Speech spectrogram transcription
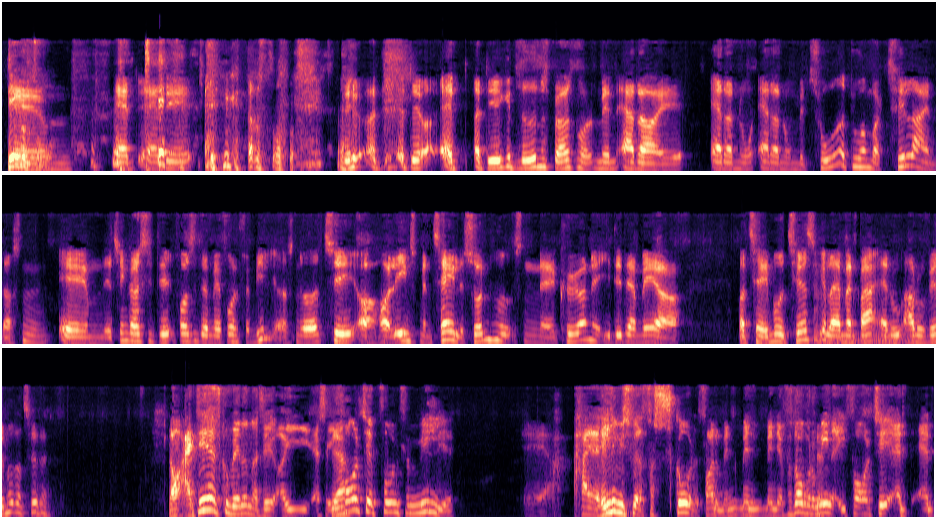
Det kan tro. Øhm, at, at det, Det og, det, at, og det er ikke et ledende spørgsmål, men er der, øh, er der, nogle, er der nogle metoder, du har måttet tilegne dig? Sådan, øh, jeg tænker også i det, til det der med at få en familie og sådan noget, til at holde ens mentale sundhed sådan, øh, kørende i det der med at, at tage imod tæsk, eller er man bare, er du, har du vendet dig til det? Nå, ej, det har jeg sgu vendet mig til. Og i, altså, Ja. i forhold til at få en familie, øh, har jeg heldigvis været forskånet for det, men, men, men jeg forstår, hvad du Ja. mener i forhold til, at, at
